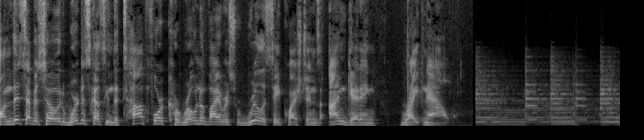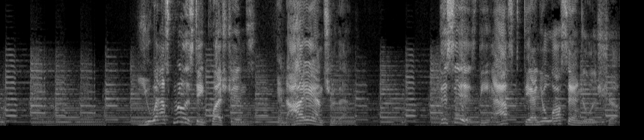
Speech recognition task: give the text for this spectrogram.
On this episode, we're discussing the top four coronavirus real estate questions I'm getting right now. You ask real estate questions, and I answer them. This is the Ask Daniel Los Angeles show.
